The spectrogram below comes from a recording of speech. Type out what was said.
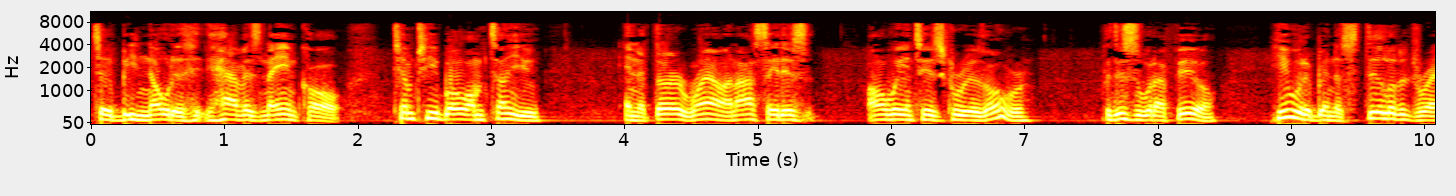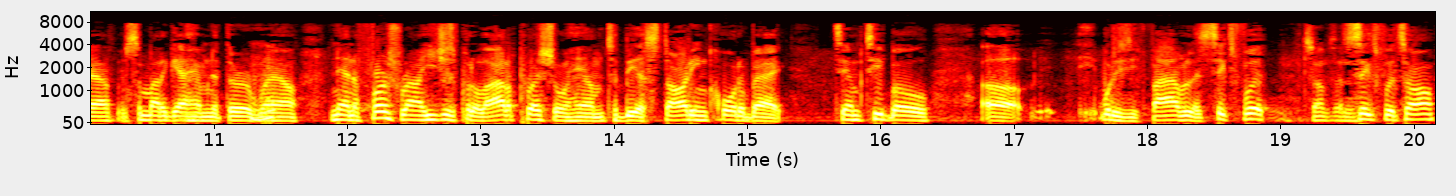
to be noticed, have his name called. Tim Tebow, I'm telling you, in the third round, I say this all the way until his career is over, because this is what I feel. He would have been the steal of the draft if somebody got him in the 3rd Mm-hmm. round. Now in the first round, you just put a lot of pressure on him to be a starting quarterback. Tim Tebow, uh, what is he, five, six foot, something, six foot tall.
